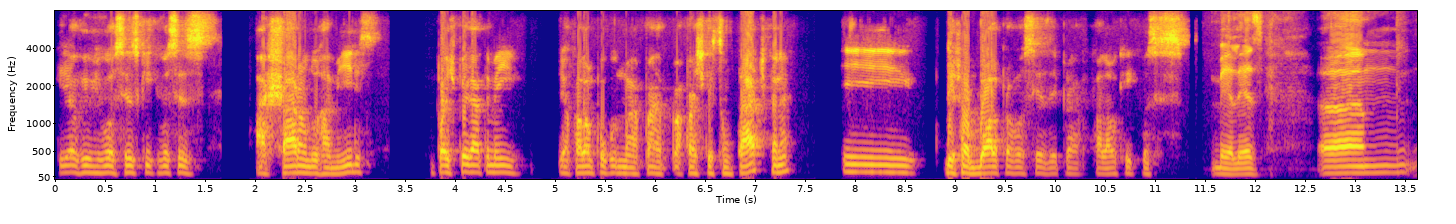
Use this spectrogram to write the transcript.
queria ouvir de vocês o que, que vocês acharam do Ramires. Pode pegar também, já falar um pouco uma, uma parte de questão tática, né? E deixar a bola para vocês aí para falar o que, que vocês. Beleza. Um,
